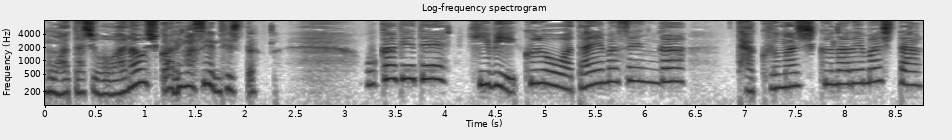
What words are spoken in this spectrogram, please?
もう私は笑うしかありませんでした。おかげで日々苦労は絶えませんが、たくましくなれました。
